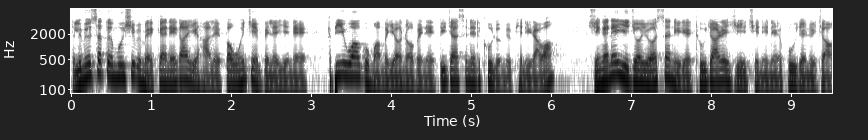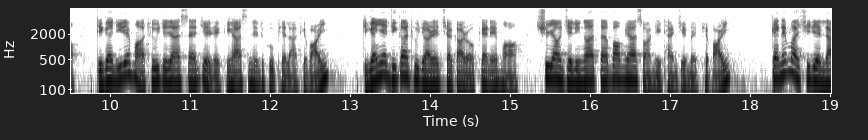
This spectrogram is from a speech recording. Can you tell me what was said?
ဒီလိုမျိုးဆက်သွယ်မှုရှိပေမဲ့ကန်တွေကရေဟာလည်းပတ်ဝန်းကျင်ပင်လယ်ရေနဲ့အပြေးအဝကိုမှမရောတော့ဘဲနဲ့တိကျစနစ်တစ်ခုလိုမျိုးဖြစ်နေတာပါရင်ကန်နဲ့ရေကြောရောဆက်နေတဲ့ထူးခြားတဲ့ရေအခြေအနေနဲ့အပူချိန်တွေကြောင့်ဒီကန်ကြီးထဲမှာထူးခြားခြားစမ်းကြဲတဲ့ဂေဟာစနစ်တစ်ခုဖြစ်လာခဲ့ပါတယ် ဒီကန်ရဲ့အဓိကထူးခြားတဲ့ချက်ကတော့ကန်ထဲမှာရွှေရောင်ဂျယ်လီငါးတန်းပေါင်းများစွာနေထိုင်ခြင်းပဲဖြစ်ပါတယ်ကန်ထဲမှာရှိတဲ့လာ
